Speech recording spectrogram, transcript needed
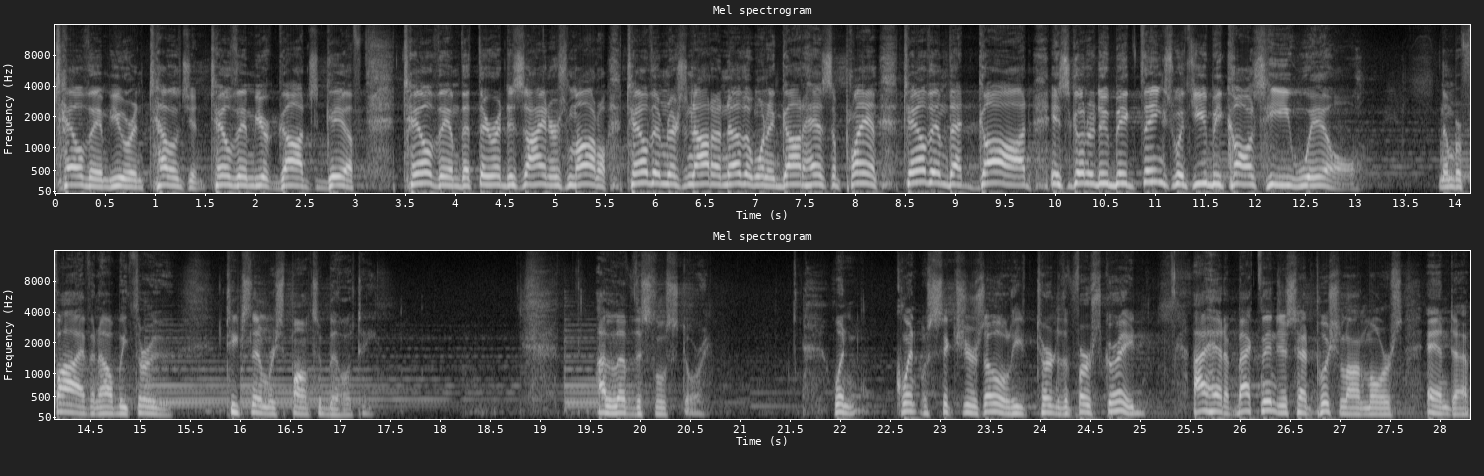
Tell them you're intelligent. Tell them you're God's gift. Tell them that they're a designer's model. Tell them there's not another one and God has a plan. Tell them that God is going to do big things with you because He will. Number five, and I'll be through, teach them responsibility. I love this little story. When Quint was six years old, he turned to the first grade I had a, back then just had push lawnmowers, and uh,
